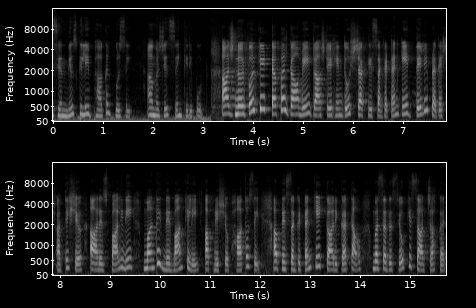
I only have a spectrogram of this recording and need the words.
बेसियन न्यूज़ के लिए भागलपुर से अमरजीत सिंह की रिपोर्ट। आज नूरपुर के टपल गाँव में राष्ट्रीय हिंदू शक्ति संगठन के दिल्ली प्रदेश अध्यक्ष आर एस बाली ने मंदिर निर्माण के लिए अपने शुभ हाथों से अपने संगठन के कार्यकर्ताओं व सदस्यों के साथ जाकर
